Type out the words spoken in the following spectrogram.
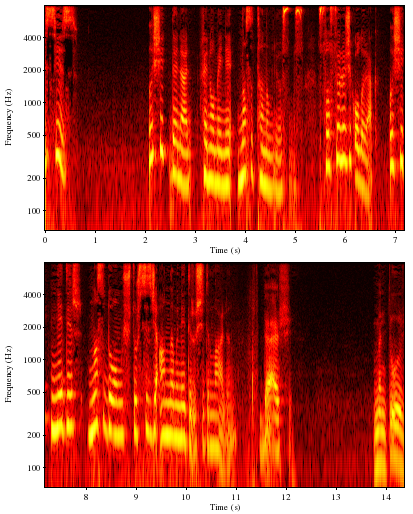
Siz IŞİD denen fenomeni nasıl tanımlıyorsunuz? Sosyolojik olarak IŞİD nedir, nasıl doğmuştur, sizce anlamı nedir IŞİD'in varlığının? داعش منتوج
